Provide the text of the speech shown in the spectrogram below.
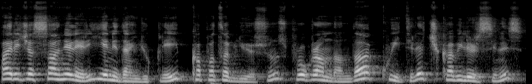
Ayrıca sahneleri yeniden yükleyip kapatabiliyorsunuz. Programdan da quit ile çıkabilirsiniz.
